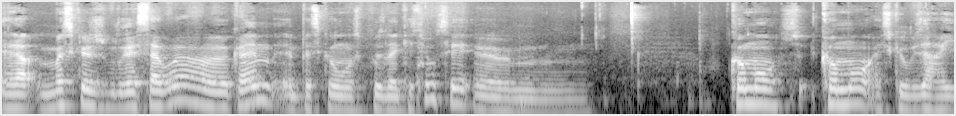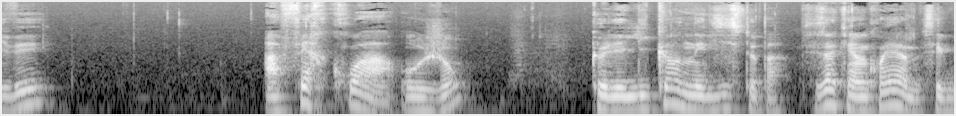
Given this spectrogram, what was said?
alors, moi, ce que je voudrais savoir euh, quand même, parce qu'on se pose la question, c'est euh, comment, comment est-ce que vous arrivez à faire croire aux gens que les licornes n'existent pas? C'est ça qui est incroyable, c'est que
